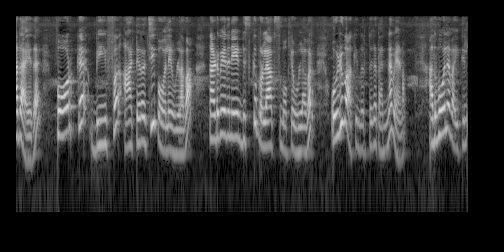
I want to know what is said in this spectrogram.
അതായത് പോർക്ക് ബീഫ് ആട്ടിറച്ചി പോലെയുള്ളവ നടുവേദനയും ഡിസ്ക് പ്രൊലാപ്സും ഒക്കെ ഉള്ളവർ ഒഴിവാക്കി നിർത്തുക തന്നെ വേണം. അതുപോലെ വയറ്റിൽ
